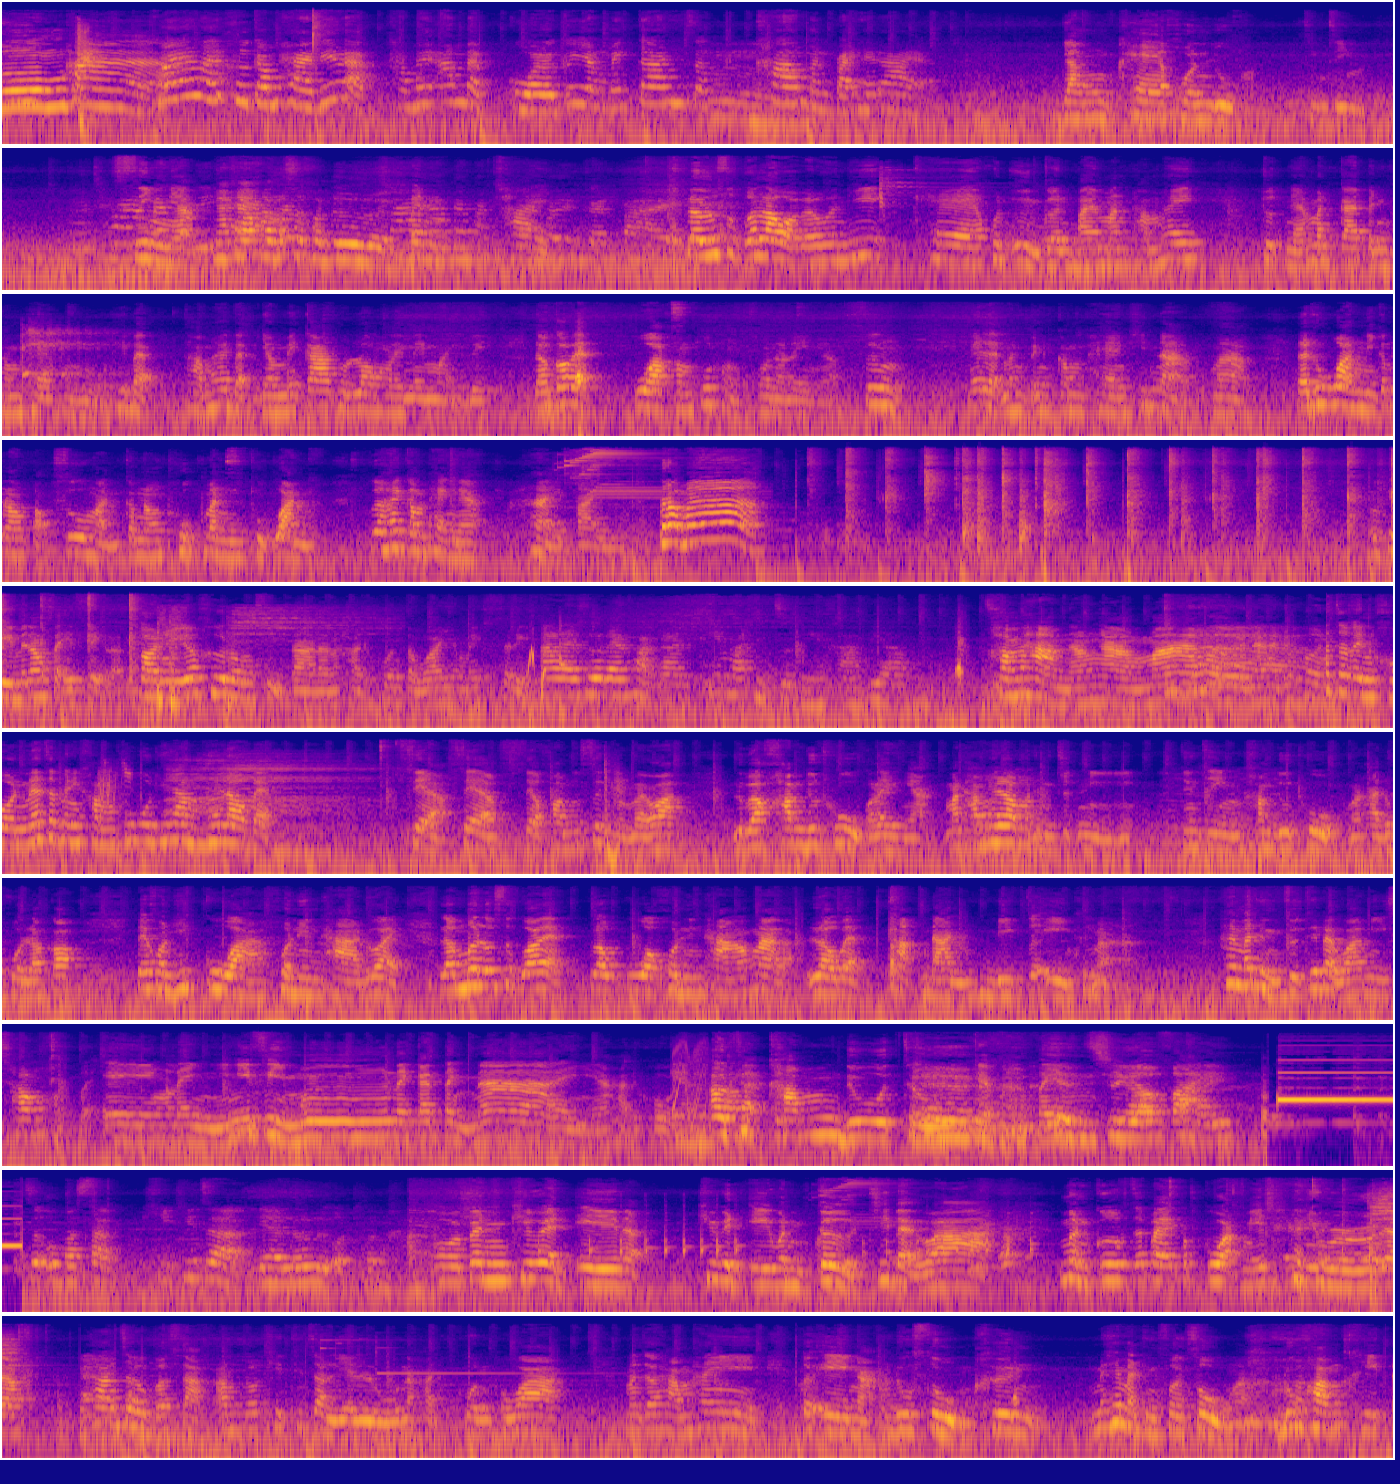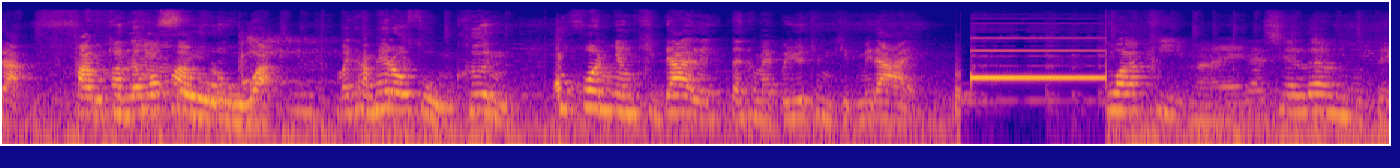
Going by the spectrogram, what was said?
มึงค่ะ ไม่อะไรคือกำแพงที่แบบทำให้อ้ำแบบกลัวแล้วก็ยังไม่กล้าที่จะอืม ข้ามมันไปให้ได้อะยังแคร์คนอยู่อะจริง สิ่งเนี้ย อย่าแค่ความรู้สึกคนอื่น เป็นใช่ ใช่คนอื่นเกินไปๆเรารู้สึกว่าเราอะเป็นคนที่แคร์คนอื่นเกินไปมันทำให้ จุดเนี้ยมันกลายเป็นกำแพงของหนูที่แบบทำให้แบบยังไม่กล้าทดลองอะไรใหม่ๆเว้ยแล้วก็แบบกลัวคำพูดของคนอะไรเงี้ยซึ่งนี่แหละมันเป็นกำแพงที่หนามาก และทุกวันนี้กำลังต่อสู้มันกำลังทุกมันทุกวัน เพื่อให้กำแพงเนี้ยหายไปประมา โอเคไม่ต้องใส่เอฟเฟกต์แล้ว ตอนนี้ก็คือลงสีตาแล้วนะคะ ทุกคนแต่ว่ายังไม่เสร็จอะไรคือแรงผลักดันที่มาถึงจุดนี้คะพี่อ้ำคำถามนางงามมากเลยนะคะทุกคนน่าจะเป็นคนน่าจะเป็นคำพูดที่ทำให้เราแบบเสียเสียเสียความรู้สึกเหมือนแบบว่า หรือว่าคำดูถูกอะไรอย่างเงี้ยมันทำให้เรามาถึงจุดนี้ จริง ๆคำดูถูกนะคะ ทุกคนแล้วก็เป็นคนที่กลัวคนนินทาด้วย แล้วเมื่อรู้สึกว่าแบบเรากลัวคนนินทามากๆอะเราแบบผลักดันบีบตัวเองขึ้นมา ให้มาถึงจุดที่แบบว่ามีช่องของตัวเองอะไรอย่างนี้มีฝีมือในการแต่งหน้าอะไรอย่างเงี้ยค่ะทุกคนเอาทุกคำดูถูกเก็บมาเป็นเชื้อไฟ จะอุปสรรคคิดที่จะเรียนรู้หรืออดทนคะโอ้ยเป็น Q&A แบบ Q&A วันเกิดที่แบบว่า เหมือนกูจะไปประกวด Miss Universe อะถ้าเจออุปสรรคอ้ำก็คิดที่จะเรียนรู้นะคะทุกคนเพราะว่ามันจะทำให้ตัวเองอะดูสูงขึ้น ไม่ใช่หมายถึงส่วนสูงอะดูความคิดอะความคิดแล้วก็ความรู้อะมันทำให้เราสูงขึ้น ทุกคนยังคิดได้เลย แต่ทำไมประยุทธ์ถึงคิดไม่ได้ กลัวผีไหมและเชื่อเรื่องมูเต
